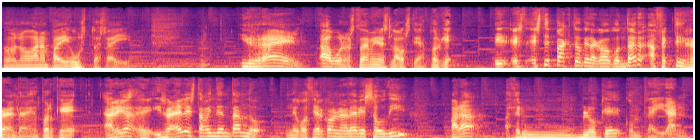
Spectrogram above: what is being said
no, no ganan para disgustos ahí. Israel. Ah, bueno, esto también es la hostia, porque este pacto que te acabo de contar afecta a Israel también, porque eh, Israel estaba intentando negociar con Arabia Saudí para hacer un bloque contra Irán,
